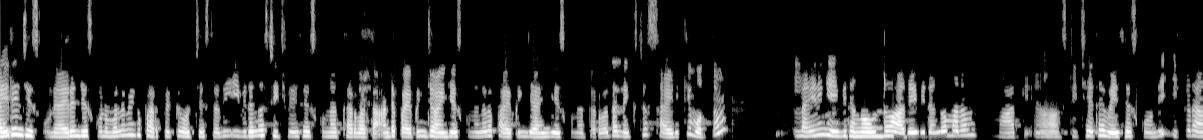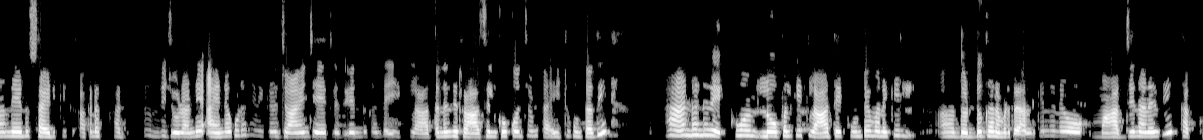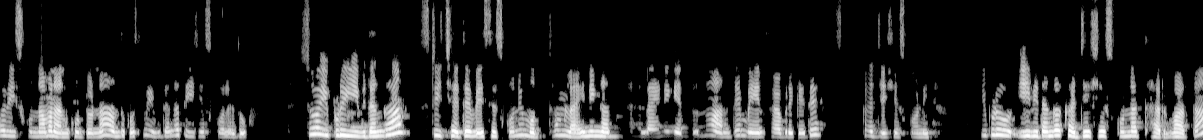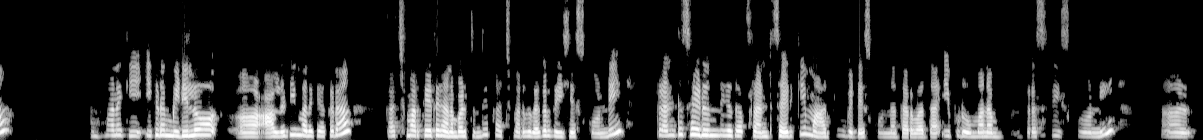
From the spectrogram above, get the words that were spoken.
ఐరన్ చేసుకోండి. ఐరన్ చేసుకోవడం వల్ల మీకు పర్ఫెక్ట్గా వచ్చేస్తుంది. ఈ విధంగా స్టిచ్ వేసేసుకున్న తర్వాత అంటే పైపింగ్ జాయిన్ చేసుకున్నాం కదా పైపింగ్ జాయిన్ చేసుకున్న తర్వాత నెక్స్ట్ సైడ్కి మొత్తం లైనింగ్ ఏ విధంగా ఉందో అదే విధంగా మనం మార్కి స్టిచ్ అయితే వేసేసుకోండి. ఇక్కడ నేను సైడ్కి అక్కడ కట్ ఉంది చూడండి. అయినా కూడా నేను ఇక్కడ జాయిన్ చేయట్లేదు. ఎందుకంటే ఈ క్లాత్ అనేది రాసిల్కో కొంచెం టైట్గా ఉంటుంది. హ్యాండ్ అనేది ఎక్కువ లోపలికి క్లాత్ ఎక్కువ ఉంటే మనకి దొడ్డు కనబడుతుంది. అందుకే నేను మార్జిన్ అనేది తక్కువ తీసుకుందామని అనుకుంటున్నా. అందుకోసం ఈ విధంగా తీసేసుకోలేదు. సో ఇప్పుడు ఈ విధంగా స్టిచ్ అయితే వేసేసుకొని మొత్తం లైనింగ్ లైనింగ్ ఎంత ఉందో అంతే మెయిన్ ఫ్యాబ్రిక్ అయితే కట్ చేసేసుకోండి. ఇప్పుడు ఈ విధంగా కట్ చేసేసుకున్న తర్వాత మనకి ఇక్కడ మిడిలో ఆల్రెడీ మనకి అక్కడ కచ్ మార్క్ అయితే కనబడుతుంది. కచ్ మార్క్ దగ్గర తీసేసుకోండి. ఫ్రంట్ సైడ్ ఉంది కదా ఫ్రంట్ సైడ్కి మార్కింగ్ పెట్టేసుకున్న తర్వాత ఇప్పుడు మన డ్రెస్ తీసుకోండి.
